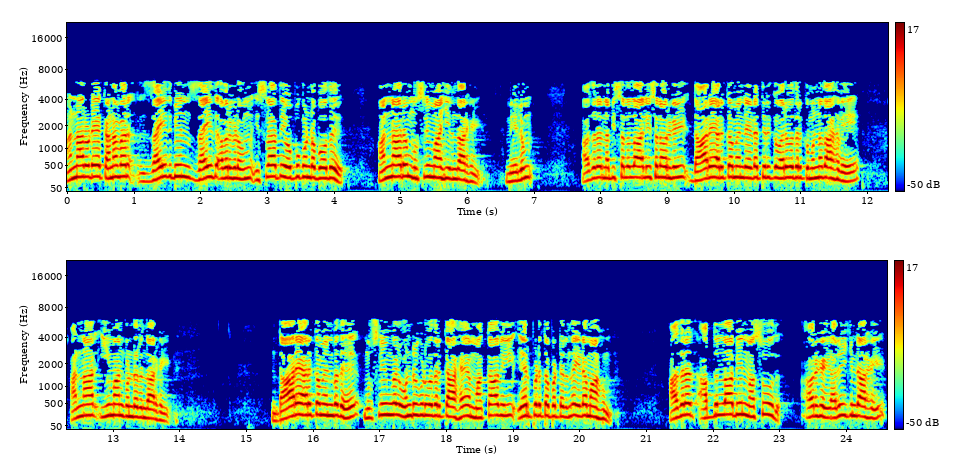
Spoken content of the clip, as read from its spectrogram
அன்னாருடைய கணவர் ஜயித் பின் ஜயித் அவர்களும் இஸ்லாத்தை ஒப்புக்கொண்ட போது அன்னாரும் முஸ்லீம் ஆகியிருந்தார்கள் மேலும் ஹசரத் நபி சொல்லா அலிசல் அவர்கள் தாரே அருக்கம் என்ற இடத்திற்கு வருவதற்கு முன்னதாகவே அன்னார் ஈமான் கொண்டிருந்தார்கள். தாரே அருக்கம் என்பது முஸ்லிம்கள் ஒன்று கூடுவதற்காக மக்காவில் ஏற்படுத்தப்பட்டிருந்த இடமாகும். ஹசரத் அப்துல்லா பின் மசூத் அவர்கள் அறிவிக்கின்றார்கள்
